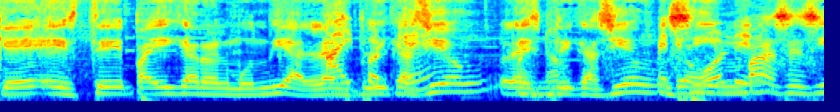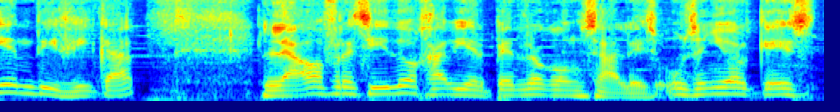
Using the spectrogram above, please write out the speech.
qué este país ganó el mundial. La explicación, la explicación sin base científica la ha ofrecido Javier Pedro González, un señor que es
